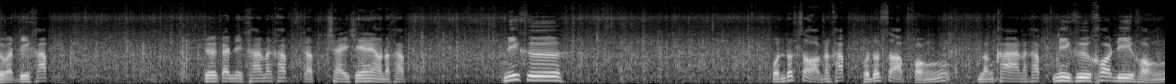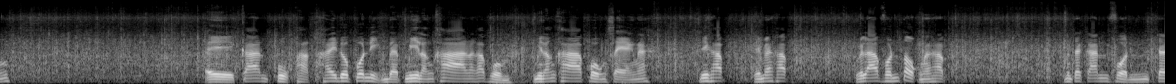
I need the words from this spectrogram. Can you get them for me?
สวัสดีครับ เจอกันอีกครั้งนะครับ กับชัยชแนลนะครับ นี่คือ ผลทดสอบนะครับ ผลทดสอบของหลังคานะครับ นี่คือข้อดีของไอการปลูกผักไฮโดรโปนิกแบบมีหลังคานะครับ ผมมีหลังคาโปร่งแสงนะนี่ครับเห็นไหมครับ เวลาฝนตกนะครับ มันจะกันฝนจะ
